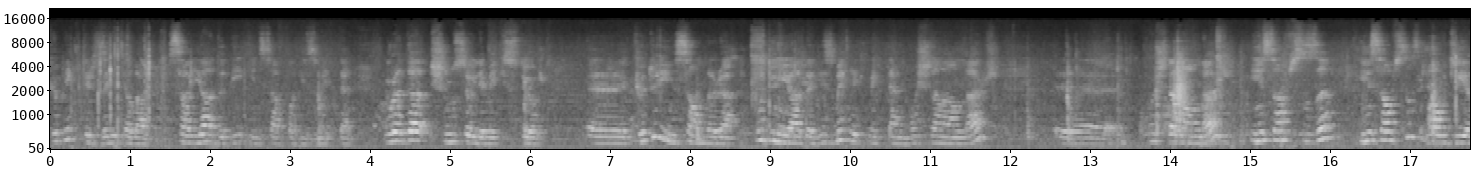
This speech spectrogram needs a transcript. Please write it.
Köpektir zeyt yalan, sayyadı bir insafa hizmetten. Burada şunu söylemek istiyor. Ee, kötü insanlara bu dünyada hizmet etmekten hoşlananlar e, hoşlananlar insafsıza, insafsız avcıya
